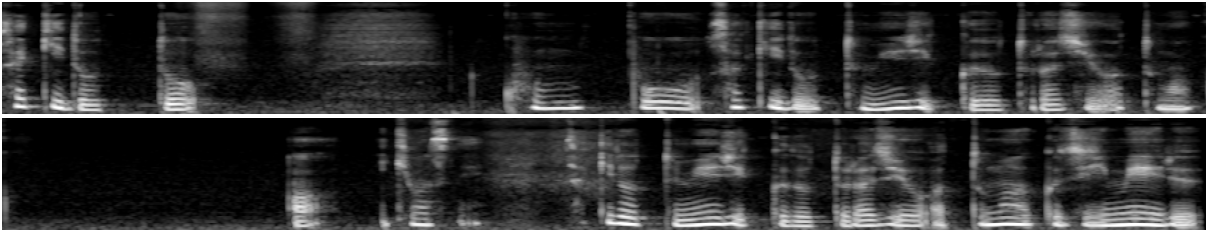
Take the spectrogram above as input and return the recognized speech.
さきドットコンポさきドットミュージックドットラジオアットマークあいきますねさきドットミュージックドットラジオアットマーク Gmail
